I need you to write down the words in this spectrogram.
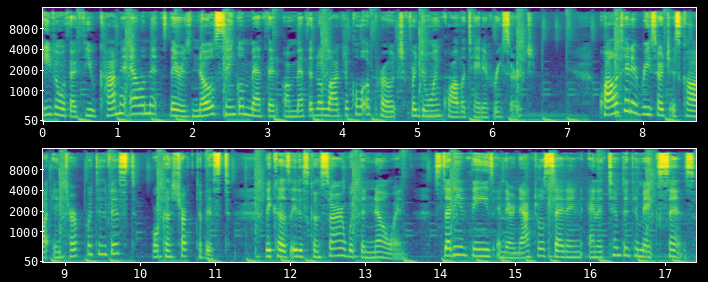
even with a few common elements, there is no single method or methodological approach for doing qualitative research. Qualitative research is called interpretivist or constructivist because it is concerned with the knowing, studying things in their natural setting, and attempting to make sense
